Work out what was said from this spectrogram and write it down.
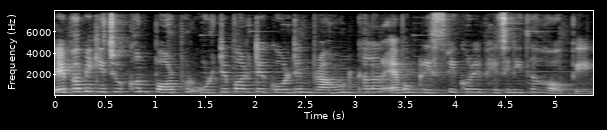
এভাবে কিছুক্ষণ পরপর পর উল্টে পাল্টে গোল্ডেন ব্রাউন কালার এবং ক্রিস্পি করে ভেজে নিতে হবে।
